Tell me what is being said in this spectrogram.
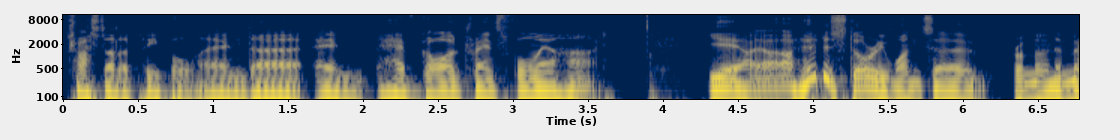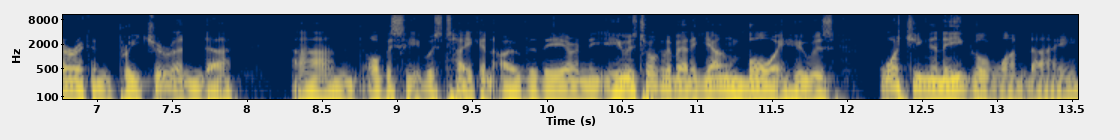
trust other people and uh, and have God transform our heart. Yeah I, I heard a story once uh, from an American preacher and uh, um, obviously was taken over there and he, he was talking about a young boy who was watching an eagle one day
